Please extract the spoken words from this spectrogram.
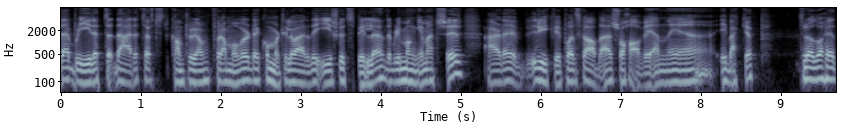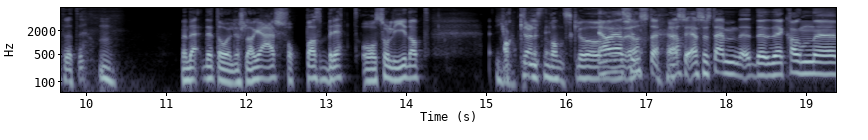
Det, blir et, det er et tøft kampprogram framover. Det kommer til å være det i sluttspillet. Det blir mange matcher. Er det, ryker vi på en skade her, så har vi en i, i backup. tror jeg du har helt rett i. Men det, dette Oilers-laget er såpass bredt og solid at Joker er nesten vanskelig å Ja, jeg syns det. Ja. Jeg, sy- syns det, det, det kan eh,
